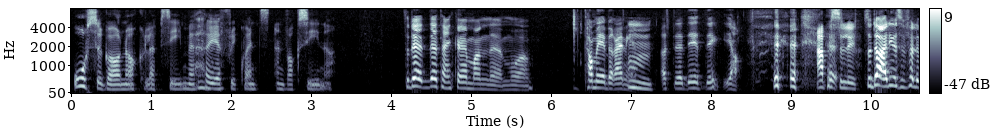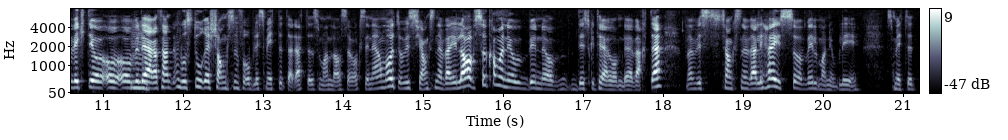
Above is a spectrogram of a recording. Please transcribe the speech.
også ga narkolepsi med høyere frekvens enn vaksine. Så det, det tenker jeg man eh, må ta med i beregningen. At det, det, det ja. Absolutt. Så da er det jo selvfølgelig viktig å, å, å vurdere sant? hvor stor er sjansen for å bli smittet av dette som man lar seg vaksinere mot. Og hvis sjansen er veldig lav, så kan man jo begynne å diskutere om det er verdt det. Men hvis sjansen er veldig høy, så vil man jo bli smittet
